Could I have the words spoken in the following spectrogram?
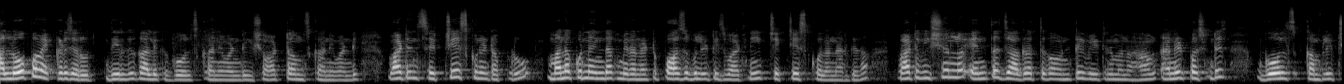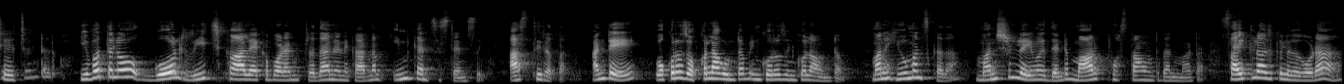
ఆ లోపం ఎక్కడ జరుగుతుంది? దీర్ఘకాలిక గోల్స్ కానివ్వండి షార్ట్ టర్మ్స్ కానివ్వండి వాటిని సెట్ చేసుకునేటప్పుడు మనకున్న ఇందాక మీరు అన్నట్టు పాసిబిలిటీస్ వాటిని చెక్ చేసుకోవాలన్నారు కదా. వాటి విషయంలో ఎంత జాగ్రత్తగా ఉంటే వీటిని మనం హండ్రెడ్ పర్సెంటేజ్ గోల్స్ కంప్లీట్ చేయొచ్చు అంటారు? యువతలో గోల్ రీచ్ కాలేకపోవడానికి ప్రధానమైన కారణం ఇన్కన్సిస్టెన్సీ అస్థిరత. అంటే ఒకరోజు ఒక్కలాగా ఉంటాం ఇంకో రోజు ఇంకోలా ఉంటాం. మన హ్యూమన్స్ కదా మనుషుల్లో ఏమైంది అంటే మార్పు వస్తూ ఉంటుంది అనమాట సైకలాజికల్గా కూడా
